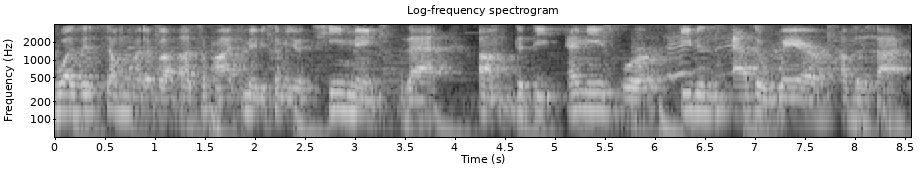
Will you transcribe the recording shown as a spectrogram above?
was it somewhat of a, a surprise to maybe some of your teammates that um, that the Emmys were even as aware of the fact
